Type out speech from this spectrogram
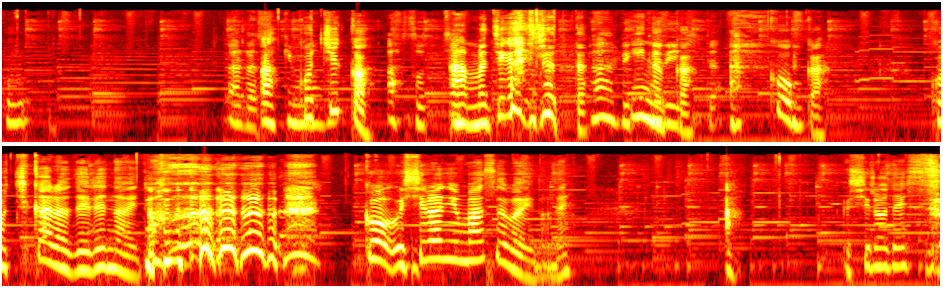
こ？れあらあこっちか。あそっち。あ間違えちゃった。いいのか。こうか。こっちから出れないと。こう後ろに回せばいいのね。あ、後ろです。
